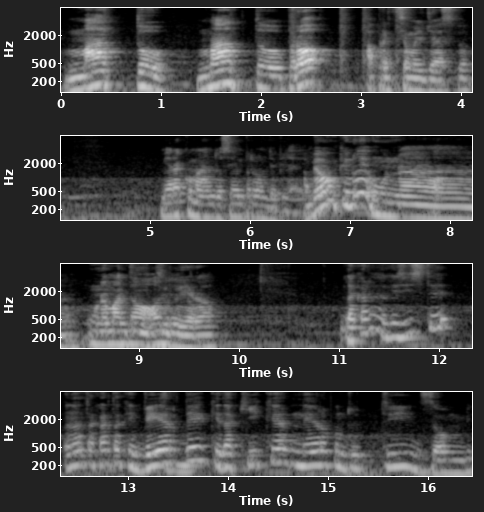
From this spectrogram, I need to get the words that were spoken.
Matto, matto, però apprezziamo il gesto. Mi raccomando, sempre on the play. Abbiamo anche noi un, uh, un amante No, di Zubera. La carta che esiste un'altra carta che è verde che da kicker nero con tutti i zombie.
